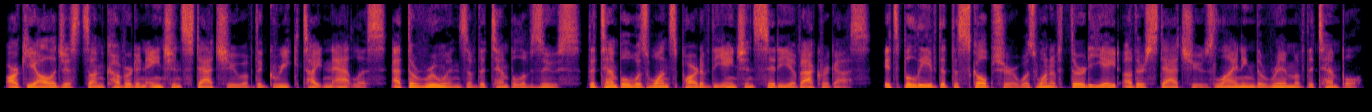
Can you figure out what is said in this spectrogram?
archaeologists uncovered an ancient statue of the Greek titan Atlas at the ruins of the Temple of Zeus. The temple was once part of the ancient city of Akragas. It's believed that the sculpture was one of 38 other statues lining the rim of the temple,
